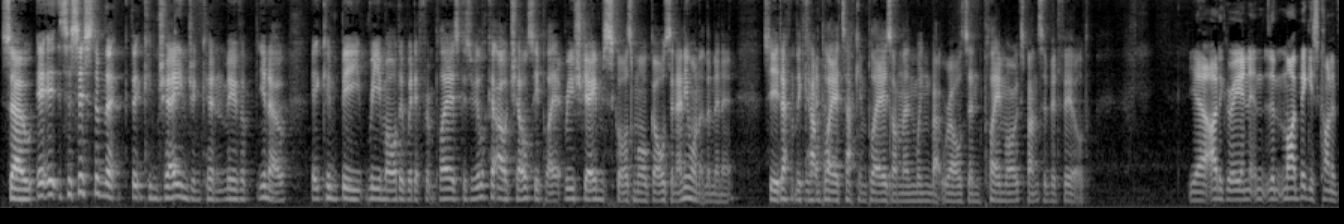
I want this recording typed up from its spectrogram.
So it's a system that, that can change and can move, you know, it can be remolded with different players. Because if you look at how Chelsea play it, Reece James scores more goals than anyone at the minute. So you definitely can yeah. play attacking players on then wing back roles and play more expansive midfield. Yeah, I'd agree. And, and the, my biggest kind of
